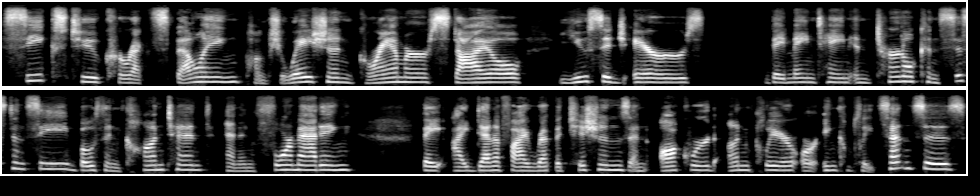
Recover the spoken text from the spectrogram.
seeks to correct spelling, punctuation, grammar, style, usage errors. They maintain internal consistency both in content and in formatting. They identify repetitions and awkward, unclear, or incomplete sentences.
